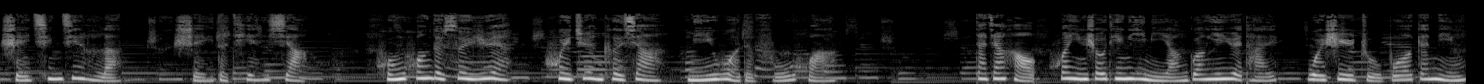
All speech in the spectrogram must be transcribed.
谁倾尽了谁的天下。洪荒的岁月，会镌刻下你我的浮华。大家好，欢迎收听一米阳光音乐台，我是主播甘宁。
